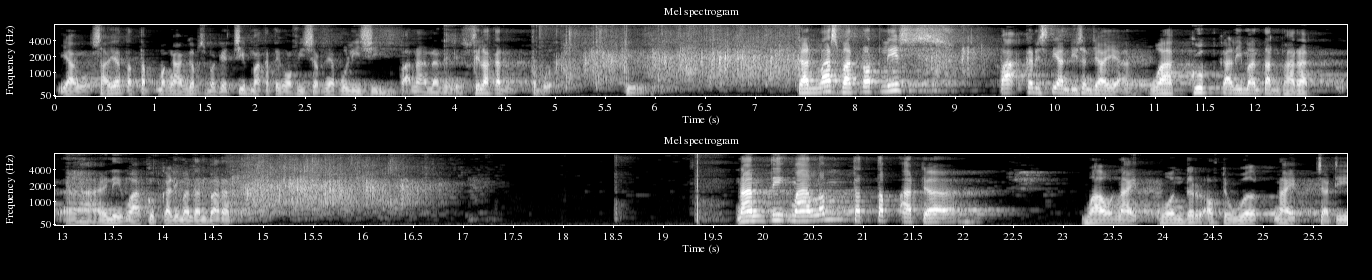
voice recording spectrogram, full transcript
yang saya tetap menganggap sebagai Chief Marketing Officer-nya polisi, Pak Nanan ini. Silakan tepuk diri. Dan last but not least, Pak Christian Disenjaya, Wagub Kalimantan Barat. Nah, ini Wagub Kalimantan Barat. Nanti malam tetap ada Wow Night, Wonder of the World Night. Jadi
